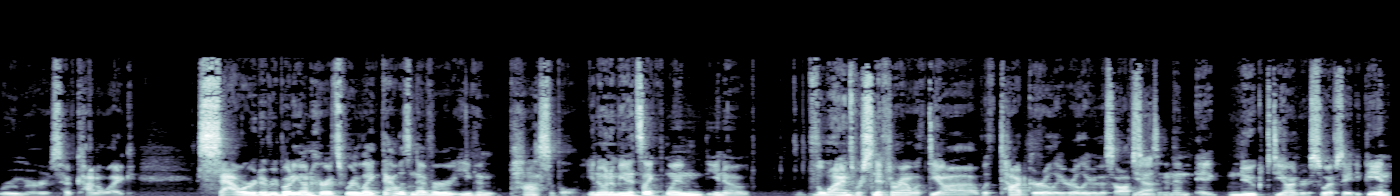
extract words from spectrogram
rumors have kind of like soured everybody on Hurts, where like that was never even possible. You know what I mean? It's like when, you know, the Lions were sniffing around with De- uh, with Todd Gurley earlier this offseason, yeah. and then it nuked D'Andre Swift's ADP, and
